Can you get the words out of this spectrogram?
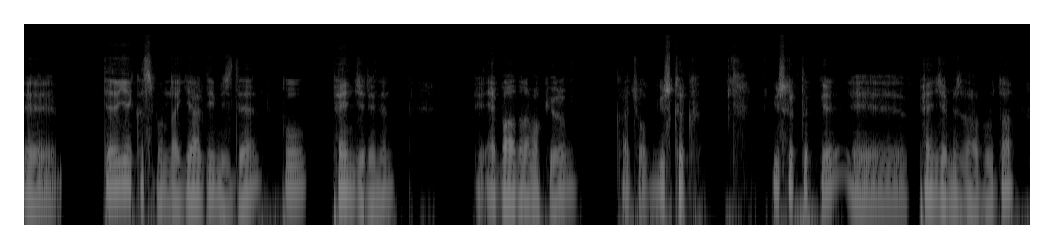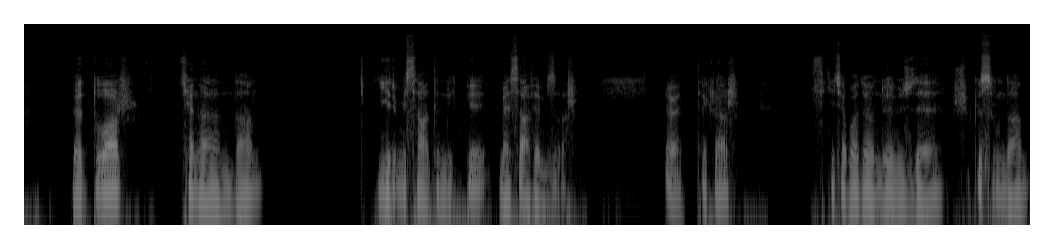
E, DG kısmında geldiğimizde bu pencerenin e, ebadına bakıyorum. Kaç oldu? 140. 140'lık bir e, penceremiz var burada. Ve duvar kenarından 20 santimlik bir mesafemiz var. Evet tekrar SketchUp'a döndüğümüzde şu kısımdan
